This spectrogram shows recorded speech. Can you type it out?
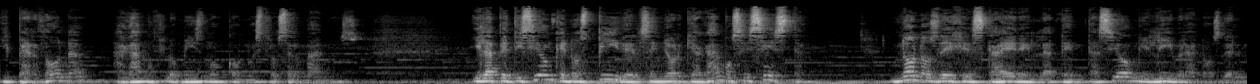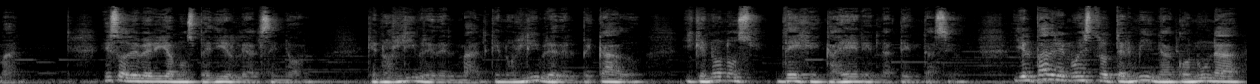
y perdona, hagamos lo mismo con nuestros hermanos. Y la petición que nos pide el Señor que hagamos es esta. No nos dejes caer en la tentación y líbranos del mal. Eso deberíamos pedirle al Señor, que nos libre del mal, que nos libre del pecado y que no nos deje caer en la tentación. Y el Padre nuestro termina con una,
